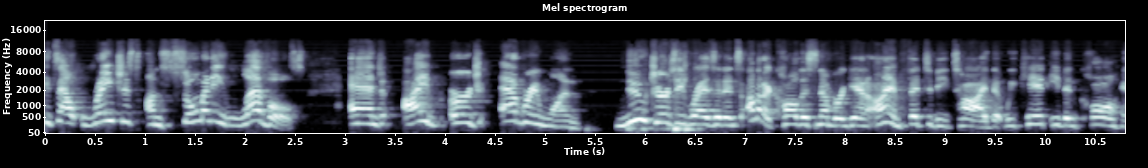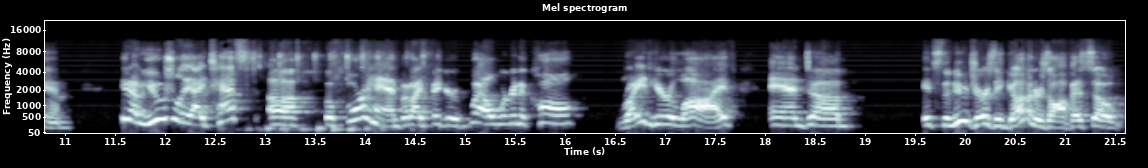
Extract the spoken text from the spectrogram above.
it's outrageous on so many levels. And I urge everyone, New Jersey residents, I'm going to call this number again. I am fit to be tied that we can't even call him. You know, usually I test uh, beforehand, but I figured, well, we're going to call right here live. And uh, it's the New Jersey governor's office. So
